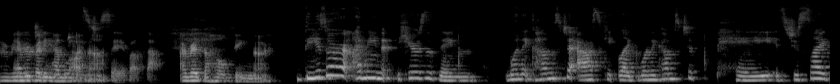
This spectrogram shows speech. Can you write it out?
I really Everybody had lots to say about that. I read the whole thing though. These are, I mean, here's the thing. When it comes to asking, like, when it comes to pay, it's just like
